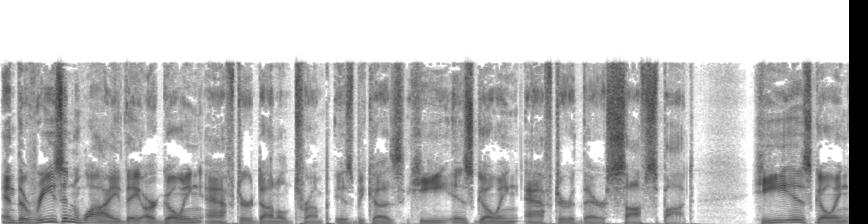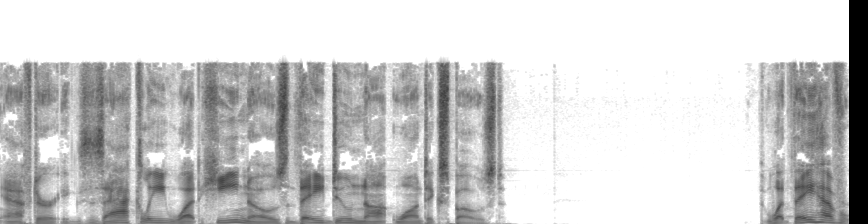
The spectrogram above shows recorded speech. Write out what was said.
And the reason why they are going after Donald Trump is because he is going after their soft spot. He is going after exactly what he knows they do not want exposed. What they have,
